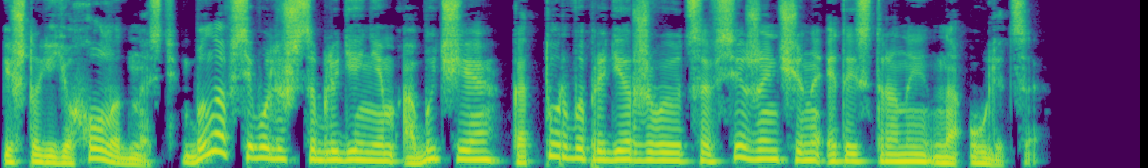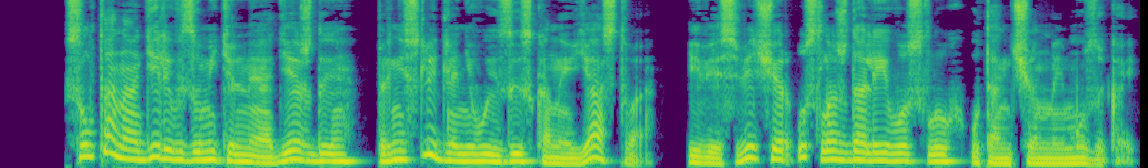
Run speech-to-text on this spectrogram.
и что ее холодность была всего лишь соблюдением обычая, которого придерживаются все женщины этой страны на улице. Султана одели в изумительные одежды, принесли для него изысканные яства и весь вечер услаждали его слух утонченной музыкой.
